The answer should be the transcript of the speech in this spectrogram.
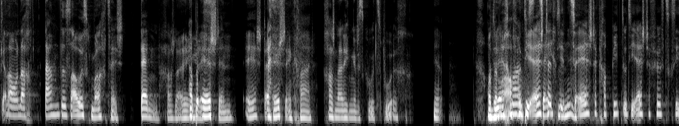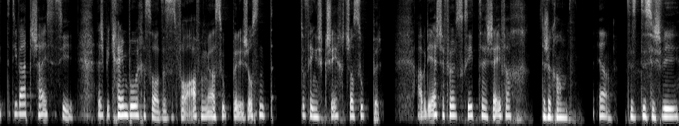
Genau, nachdem du das alles gemacht hast, dann kannst du dann Aber erst dann. erst dann Erst dann, klar. kannst du dann irgendein gutes Buch. Oder am Anfang die ersten, die, das erste Kapitel, die ersten 50 Seiten, die werden scheiße sein. Das ist bei keinem Buch so, dass es von Anfang an super ist. Ausser du findest die Geschichte schon super. Aber die ersten 50 Seiten ist einfach, Das ist ein Kampf. ja. Das, das ist wie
